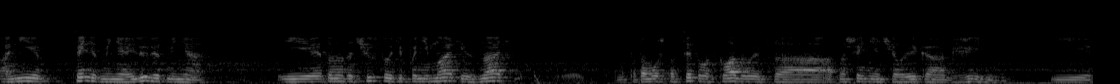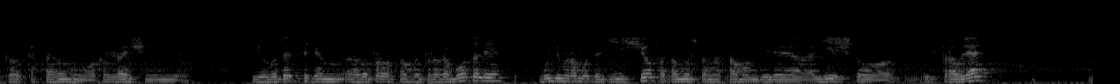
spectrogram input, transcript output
они ценят меня и любят меня, и это надо чувствовать и понимать, и знать, потому что с этого складывается отношение человека к жизни и к, остальному окружающему миру. И вот с этим э, вопросом мы проработали, будем работать еще, потому что на самом деле есть что исправлять. Э,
